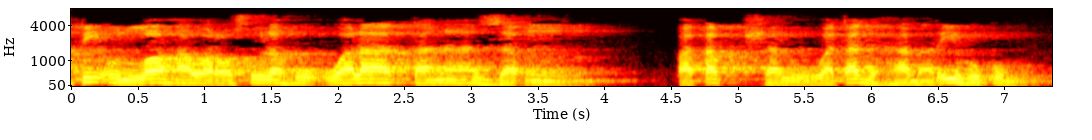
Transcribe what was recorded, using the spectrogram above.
atiullaha wa rasulahu wa la tanaza'u fatafshalu wa tadhhabari hukum."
